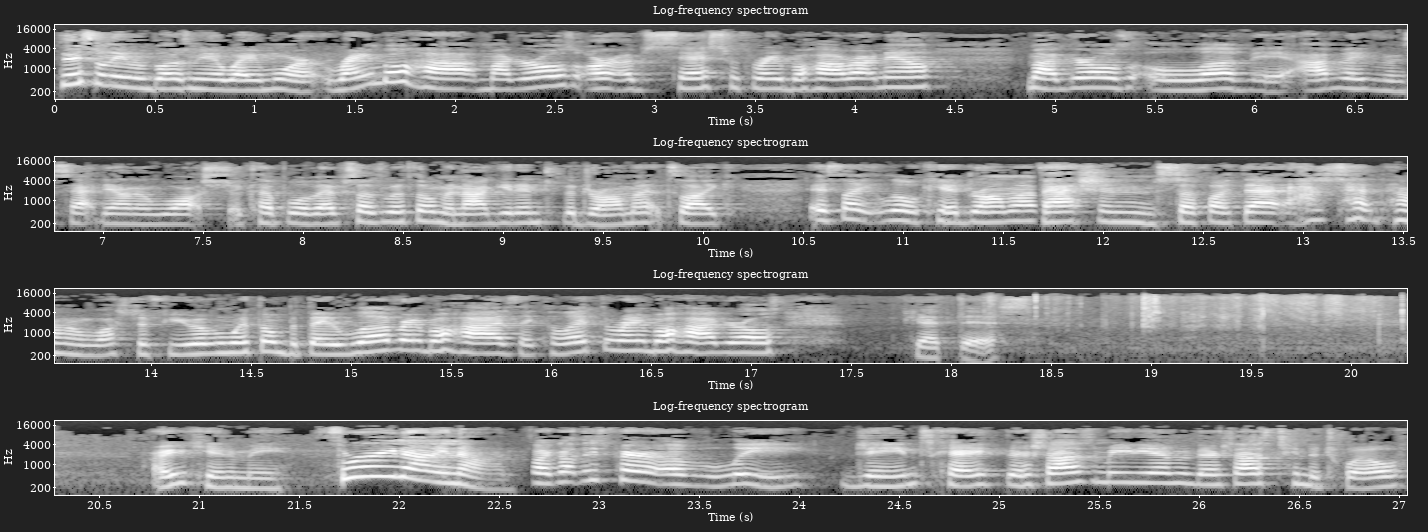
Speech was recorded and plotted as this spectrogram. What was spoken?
This one even blows me away more. Rainbow High. My girls are obsessed with Rainbow High right now. My girls love it. I've even sat down and watched a couple of episodes with them, and I get into the drama. It's like it's like little kid drama, fashion and stuff like that. I sat down and watched a few of them with them, but they love Rainbow Highs. They collect the Rainbow High girls. Get this. Are you kidding me? $3.99. So I got this pair of Lee jeans, okay? They're size medium, they're size 10 to 12.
